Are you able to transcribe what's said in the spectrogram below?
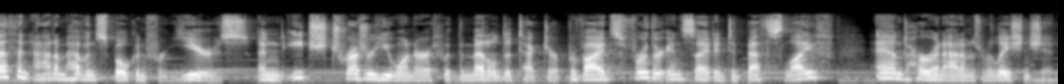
Beth and Adam haven't spoken for years, and each treasure you unearth with the metal detector provides further insight into Beth's life and her and Adam's relationship.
